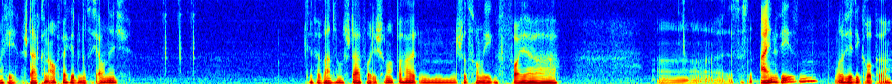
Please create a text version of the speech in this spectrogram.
Okay, der Stab kann auch weg, den benutze ich auch nicht. Den Verwandlungsstab wollte ich schon noch behalten. Schutzform gegen Feuer. Äh, ist das ein Einwesen oder wieder die Gruppe?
